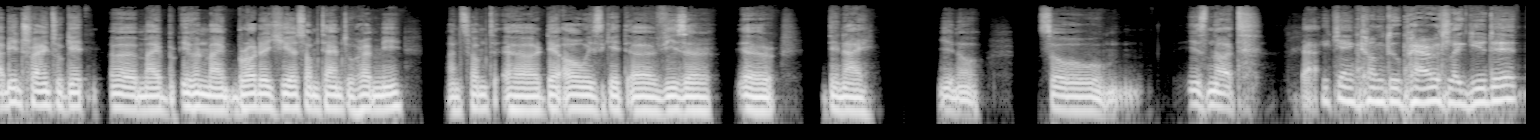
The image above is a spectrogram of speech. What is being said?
I've been trying to get uh, my even my brother here sometime to help me, and some uh, they always get a visa uh, deny. You know, so it's not that. He can't come to Paris like you did.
